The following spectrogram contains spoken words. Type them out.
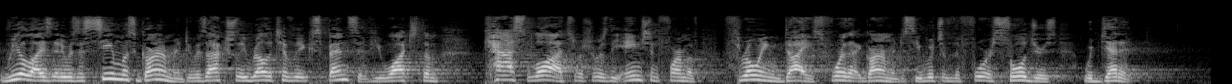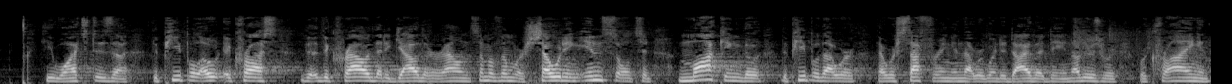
realize that it was a seamless garment. It was actually relatively expensive. He watched them cast lots, which was the ancient form of throwing dice for that garment to see which of the four soldiers would get it. He watched as uh, the people out across the, the crowd that had gathered around, some of them were shouting insults and mocking the, the people that were, that were suffering and that were going to die that day, and others were, were crying and,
